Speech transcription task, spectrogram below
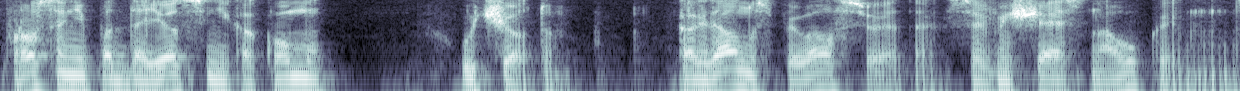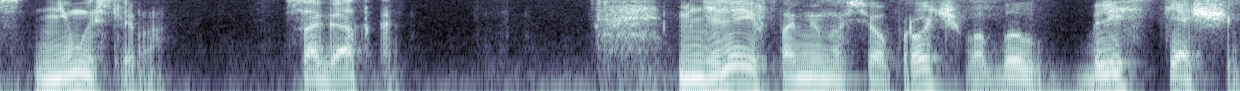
просто не поддается никакому учету. Когда он успевал все это, совмещая с наукой, немыслимо. Загадка. Менделеев, помимо всего прочего, был блестящим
